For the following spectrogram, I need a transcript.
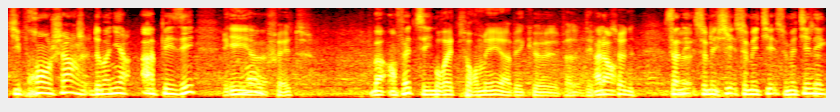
qui prend en charge de manière apaisée. Et, Et, comment euh, vous faites? Bah en fait c'est une... pour être formé avec euh, des Alors, personnes ça euh, ce métier, ce métier, ce métier,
